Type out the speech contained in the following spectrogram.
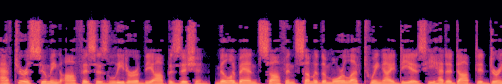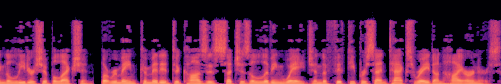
After assuming office as leader of the opposition, Miliband softened some of the more left-wing ideas he had adopted during the leadership election, but remained committed to causes such as a living wage and the 50% tax rate on high earners.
